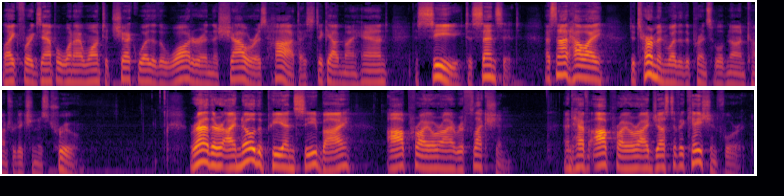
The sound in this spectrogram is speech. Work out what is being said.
Like, for example, when I want to check whether the water in the shower is hot, I stick out my hand to see, to sense it. That's not how I determine whether the principle of non contradiction is true. Rather, I know the PNC by a priori reflection and have a priori justification for it.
